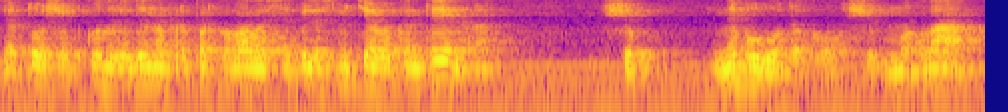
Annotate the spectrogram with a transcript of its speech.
Для того, щоб коли людина припаркувалася біля сміттєвого контейнера, щоб не було такого, щоб могла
